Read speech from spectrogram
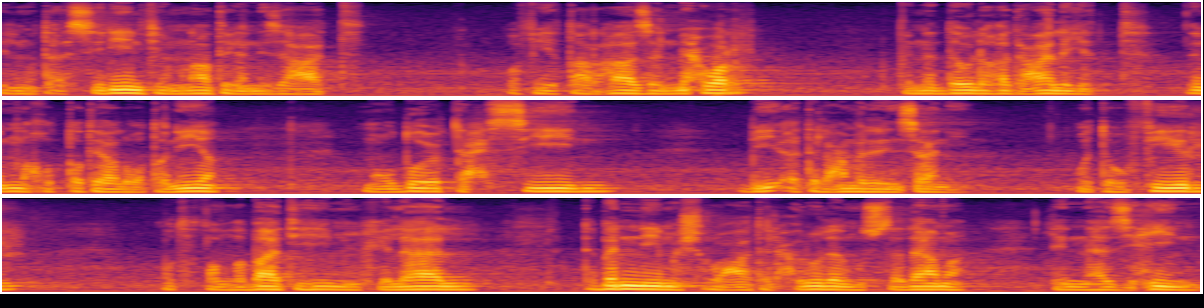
للمتأثرين في مناطق النزاعات. وفي إطار هذا المحور فإن الدولة قد عالجت ضمن خطتها الوطنية موضوع تحسين بيئة العمل الإنساني وتوفير متطلباته من خلال تبني مشروعات الحلول المستدامة للنازحين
